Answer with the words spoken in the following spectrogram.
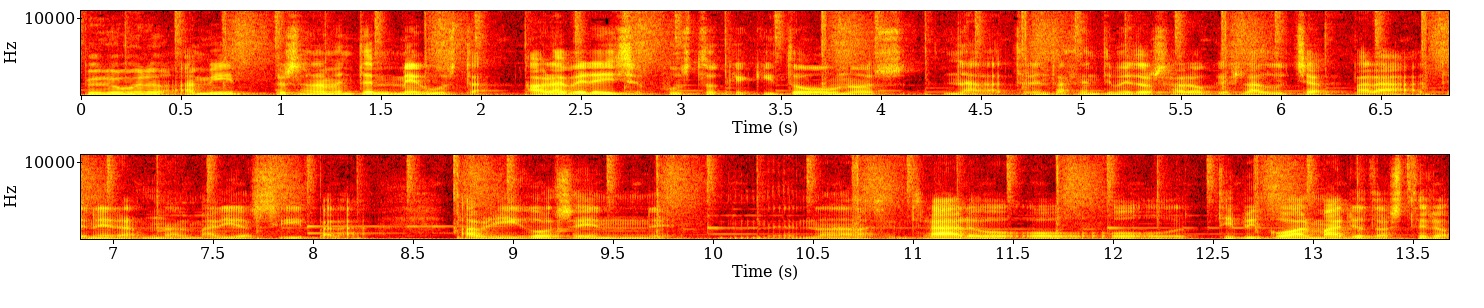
Pero bueno, a mí personalmente me gusta. Ahora veréis justo que quito unos, nada, 30 centímetros a lo que es la ducha para tener un armario así, para abrigos en, nada más entrar o, típico armario trastero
